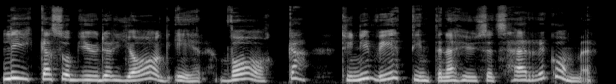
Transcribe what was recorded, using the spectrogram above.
Likaså bjuder jag er, vaka, ty ni vet inte när husets herre kommer,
